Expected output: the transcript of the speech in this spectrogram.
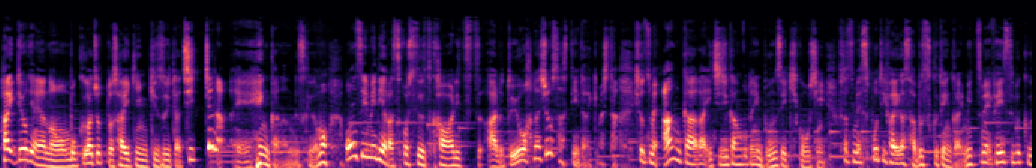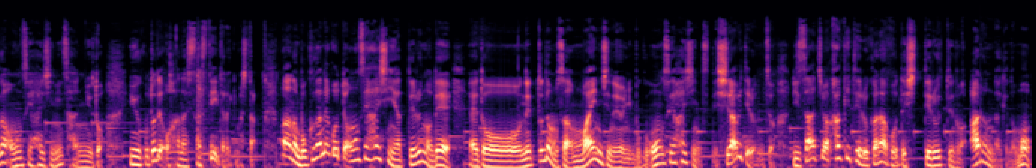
はい。というわけで、あの、僕がちょっと最近気づいたちっちゃな、えー、変化なんですけども、音声メディアが少しずつ変わりつつあるというお話をさせていただきました。一つ目、アンカーが1時間ごとに分析更新。二つ目、Spotify がサブスク展開。三つ目、Facebook が音声配信に参入ということでお話しさせていただきました。まあ、あの、僕がね、こうやって音声配信やってるので、えっ、ー、と、ネットでもさ、毎日のように僕音声配信について調べてるんですよ。リサーチはかけてるから、こうやって知ってるっていうのはあるんだけども、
